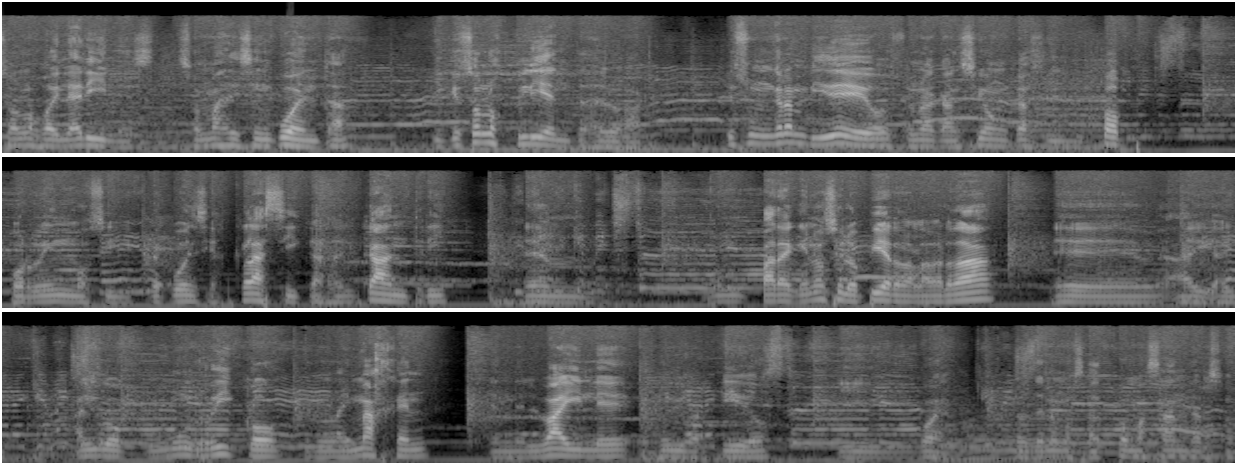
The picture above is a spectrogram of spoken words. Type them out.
son los bailarines, son más de 50, y que son los clientes del bar. Es un gran video, es una canción casi pop, por ritmos y frecuencias clásicas del country. em, para que no se lo pierdan, la verdad, eh, hay, algo muy rico en la imagen, en el baile, es muy divertido. Y bueno, lo tenemos a Thomas Anderson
